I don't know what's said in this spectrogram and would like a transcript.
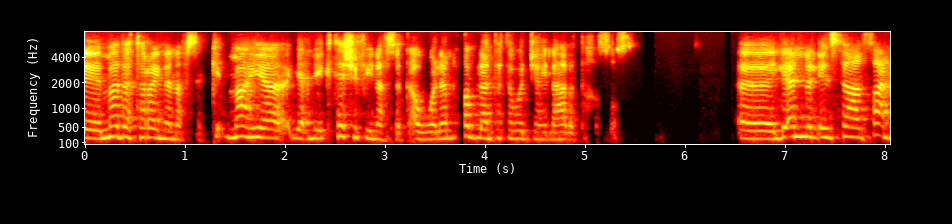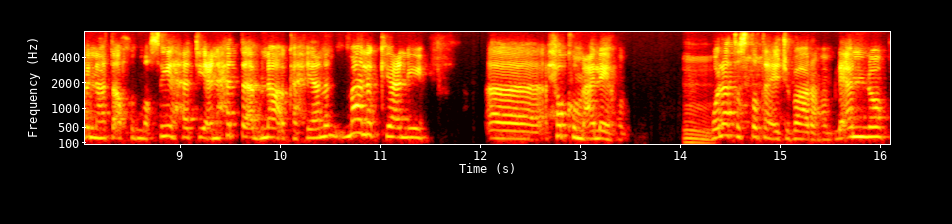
إيه، ماذا ترين نفسك؟ ما هي يعني اكتشفي نفسك أولا قبل أن تتوجهي إلى هذا التخصص. آه، لأن الإنسان صعب أنها تأخذ نصيحة يعني حتى أبنائك أحيانا ما لك يعني آه، حكم عليهم. ولا تستطيع إجبارهم لأنه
